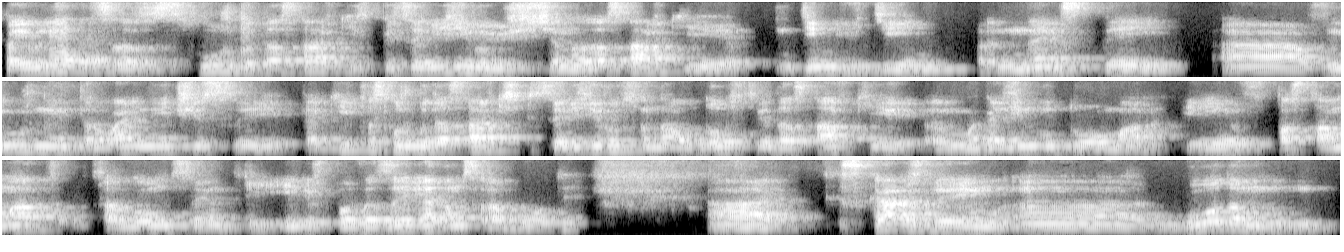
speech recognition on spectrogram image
Появляются службы доставки, специализирующиеся на доставке день в день, next day, в нужные интервальные часы. Какие-то службы доставки специализируются на удобстве доставки э, магазину дома или в постамат в торговом центре или в ПВЗ рядом с работой. А, с каждым а, годом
